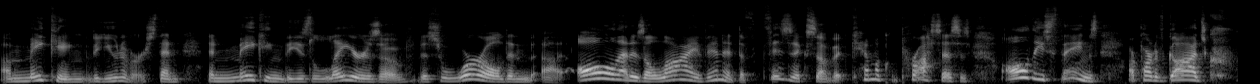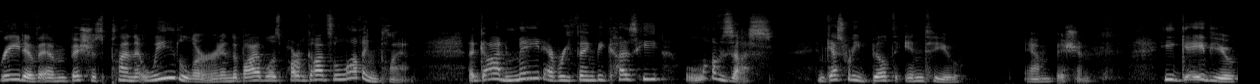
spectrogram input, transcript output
uh, making the universe, then, then making these layers of this world and uh, all that is alive in it, the physics of it, chemical processes, all these things are part of God's creative, ambitious plan that we learn in the Bible as part of God's loving plan. That God made everything because He loves us. And guess what He built into you? Ambition. He gave you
